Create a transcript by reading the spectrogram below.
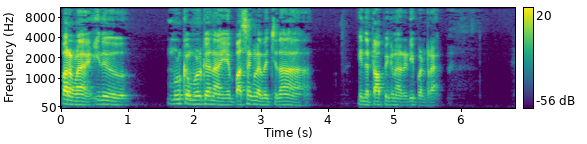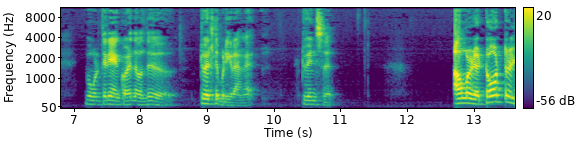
பாருங்களேன் இது முழுக்க முழுக்க நான் என் பசங்களை வச்சு தான் இந்த டாபிக் நான் ரெடி பண்ணுறேன் இப்போ உங்களுக்கு தெரியும் என் குழந்தை வந்து டுவெல்த்து படிக்கிறாங்க. ட்வின்ஸு அவங்களுடைய டோட்டல்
